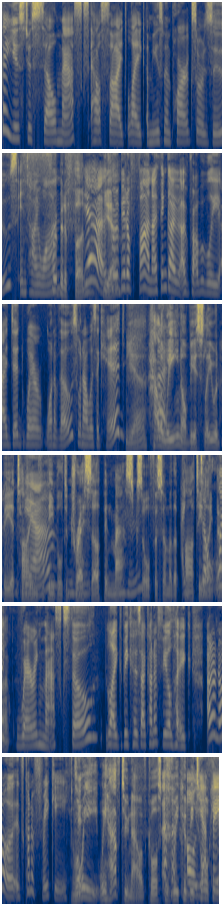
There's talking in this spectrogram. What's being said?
they used to sell masks outside like amusement parks or zoos in Taiwan. For a bit of fun. Yeah, yeah. for a bit of fun. I think I, I, probably I did wear one of those when I was a kid. Yeah. Halloween but, obviously would be a time yeah. for people to dress mm -hmm. up in masks mm -hmm. or for some other party like that. I like wearing masks though. Like because I kind of feel like I don't know, it's kind of freaky. Well, we we have to now, of course, because we could be oh, talking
